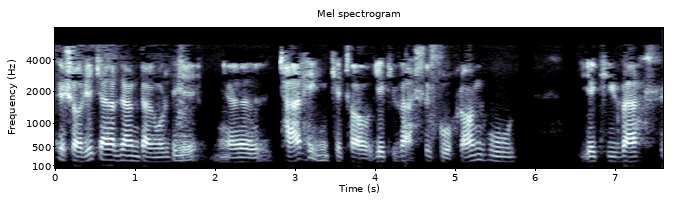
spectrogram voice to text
اشاره کردن در مورد طرح این کتاب یکی بحث بحران بود یکی بحث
